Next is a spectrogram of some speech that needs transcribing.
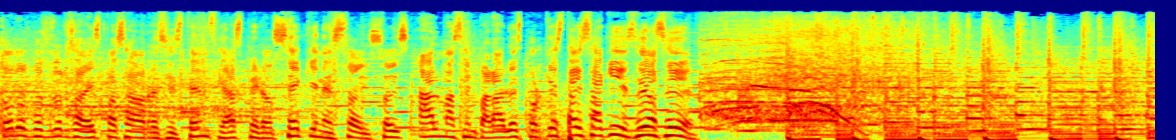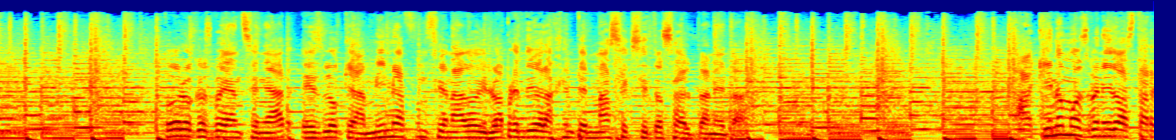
Todos vosotros habéis pasado resistencias, pero sé quiénes sois. Sois almas imparables porque estáis aquí, sí o sí. Todo lo que os voy a enseñar es lo que a mí me ha funcionado y lo ha aprendido la gente más exitosa del planeta. Aquí no hemos venido a estar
